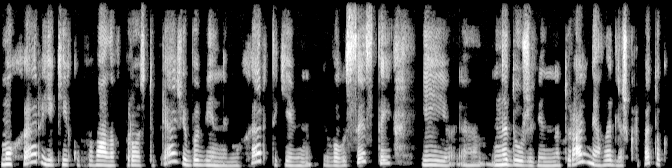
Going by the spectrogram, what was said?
мохер, який купувала в просто пряжі, бобінний мохер, такий він волосистий і е, не дуже він натуральний, але для шкарпеток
